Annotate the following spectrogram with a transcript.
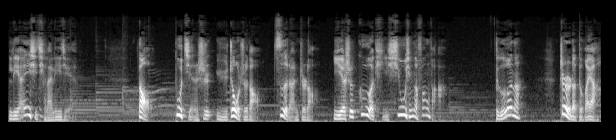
联系起来理解。道不仅是宇宙之道、自然之道，也是个体修行的方法。德呢，这儿的德呀，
